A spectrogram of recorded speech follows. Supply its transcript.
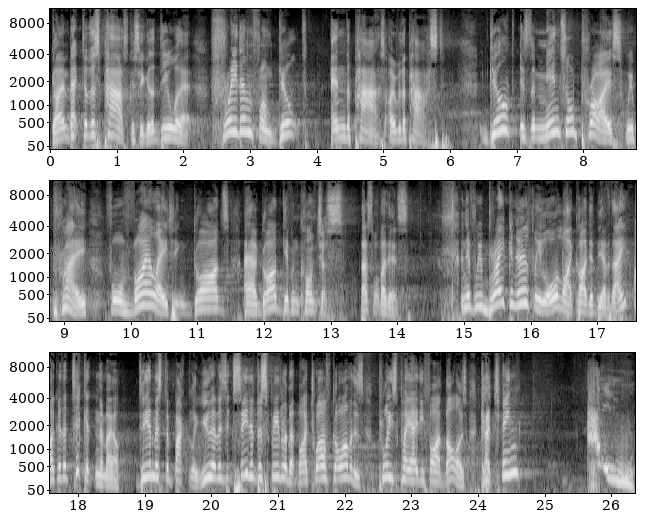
going back to this past, because you've got to deal with that freedom from guilt and the past, over the past. Guilt is the mental price we pay for violating God's our God-given conscience. That's what that is. And if we break an earthly law, like I did the other day, I get a ticket in the mail. Dear Mr. Buckley, you have exceeded the speed limit by 12 kilometres. Please pay $85. Ka-ching! Ow!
